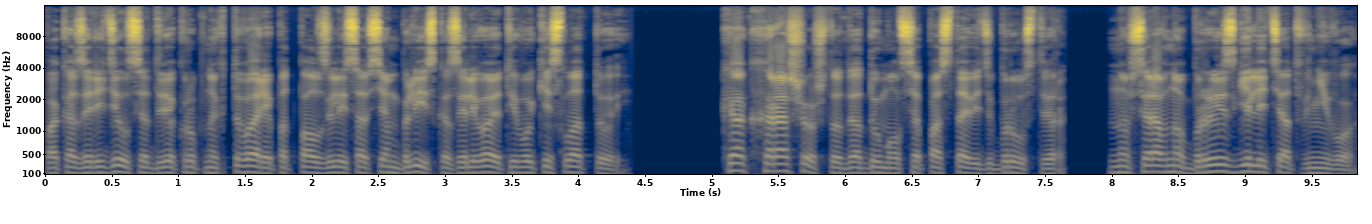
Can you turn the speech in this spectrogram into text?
Пока зарядился, две крупных твари подползли совсем близко, заливают его кислотой. Как хорошо, что додумался поставить бруствер, но все равно брызги летят в него,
